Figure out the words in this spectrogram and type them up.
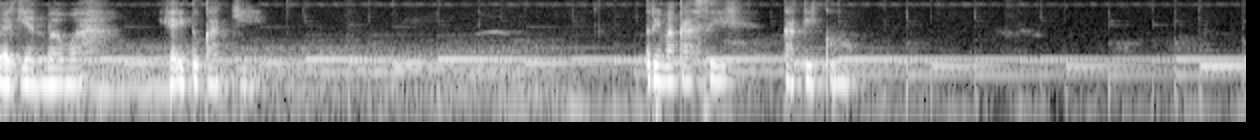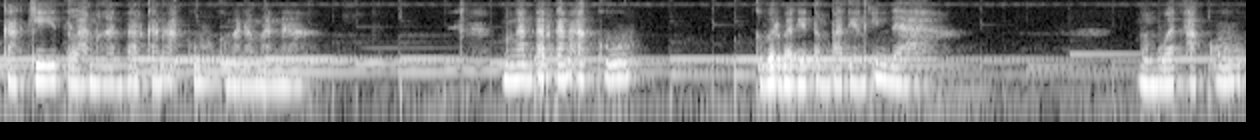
bagian bawah, yaitu kaki. Terima kasih, kakiku. Kaki telah mengantarkan aku ke mana-mana mengantarkan aku ke berbagai tempat yang indah, membuat aku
